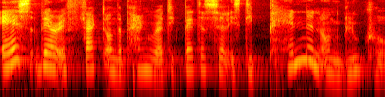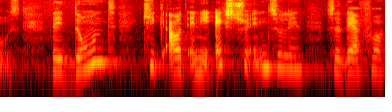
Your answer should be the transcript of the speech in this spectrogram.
As their effect on the pancreatic beta cell is dependent on glucose, they don't kick out any extra insulin, so therefore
